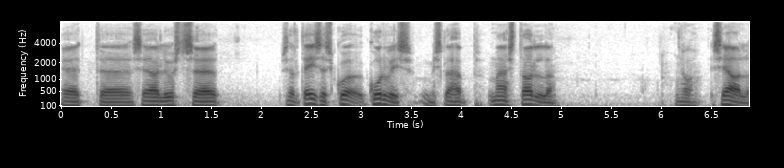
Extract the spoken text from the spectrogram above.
et äh, seal just see seal teises kurvis, mis läheb mäest alla, noh, seal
